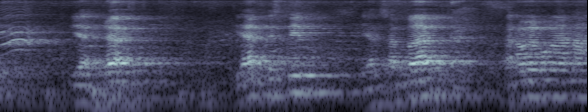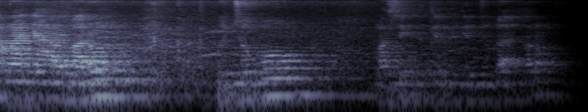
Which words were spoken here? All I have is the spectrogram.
ya udah. Ya Kristin? Yang sabar. Karena memang anak-anaknya almarhum bujumu masih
